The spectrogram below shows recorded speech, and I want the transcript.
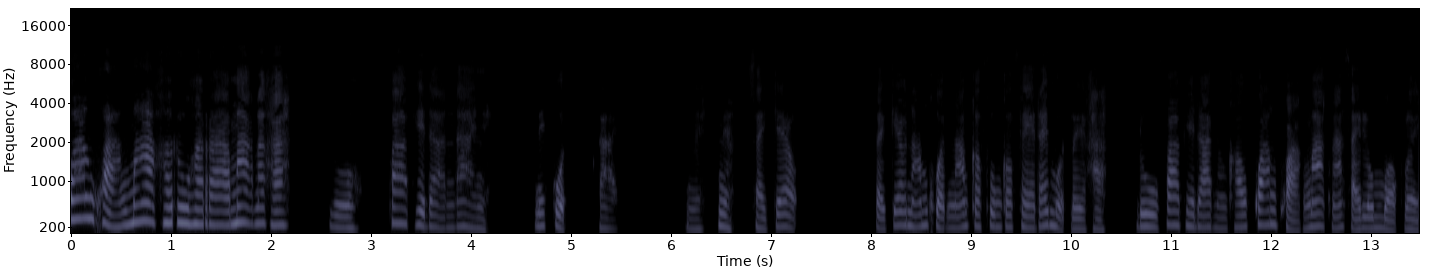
กว้างขวางมากฮารูฮารามากนะคะดูฝ้าเพดานได้นี่นี่กดได้เนี่ย ใส่แก้ว ใส่แก้วน้ำขวดน้ำกาฟงกาแฟได้หมดเลยค่ะ ดูฝ้าเพดานของเขากว้างขวางมากนะ สายลมบอกเลย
